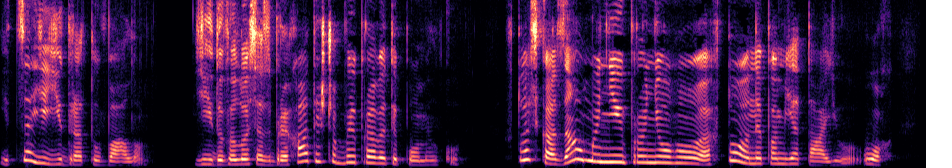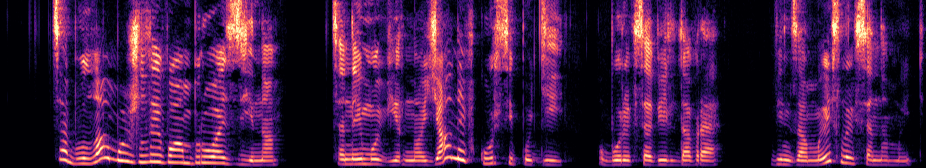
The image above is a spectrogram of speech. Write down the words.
і це її дратувало. Їй довелося збрехати, щоб виправити помилку. Хтось казав мені про нього, а хто не пам'ятаю. Ох. Це була, можливо, амбруазіна. Це неймовірно, я не в курсі подій, обурився Вільдавре. Він замислився на мить.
